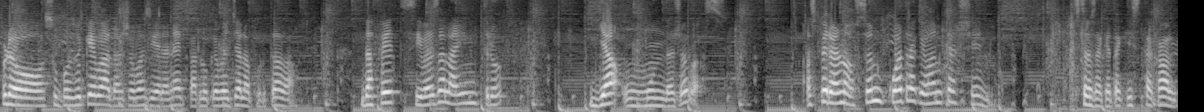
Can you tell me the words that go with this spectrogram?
però suposo que va de joves i arenet, per lo que veig a la portada. De fet, si vas a la intro, hi ha un munt de joves. Espera, no, són quatre que van creixent. Ostres, aquest aquí està calp.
